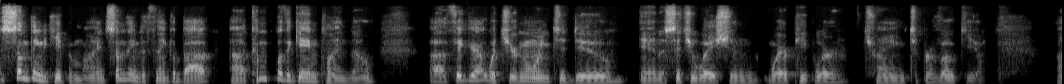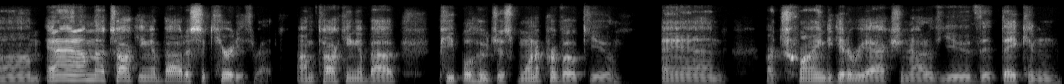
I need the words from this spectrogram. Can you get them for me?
something to keep in mind something to think about uh, come up with a game plan though uh, figure out what you're going to do in a situation where people are trying to provoke you. Um, and I'm not talking about a security threat. I'm talking about people who just want to provoke you and are trying to get a reaction out of you that they can,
